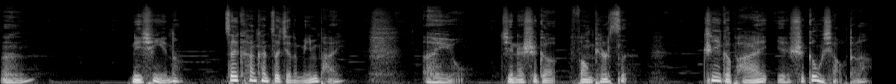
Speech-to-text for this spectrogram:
嗯。”李迅一愣，再看看自己的名牌，哎呦，竟然是个方片四。这个牌也是够小的了，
